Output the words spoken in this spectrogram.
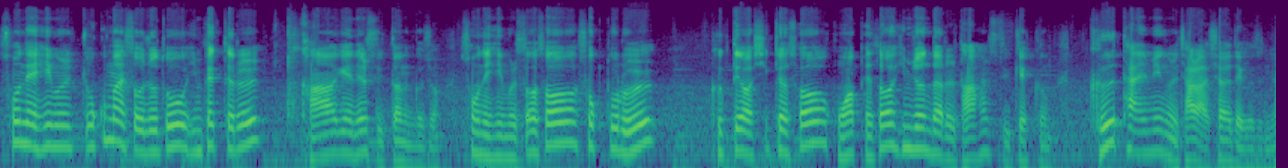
손에 힘을 조금만 써줘도 임팩트를 강하게 낼 수 있다는 거죠. 손에 힘을 써서 속도를 극대화시켜서 공합해서 힘 전달을 다 할 수 있게끔 그 타이밍을 잘 아셔야 되거든요.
